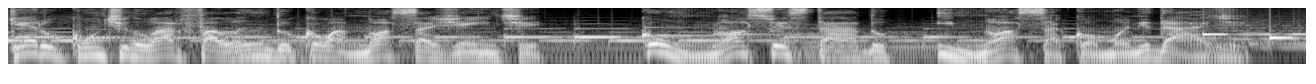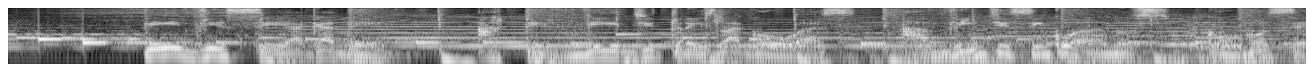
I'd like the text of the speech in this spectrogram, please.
Quero continuar falando com a nossa gente, com o nosso estado e nossa comunidade. TVC HD, a TV de Três Lagoas. Há 25 anos com você.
